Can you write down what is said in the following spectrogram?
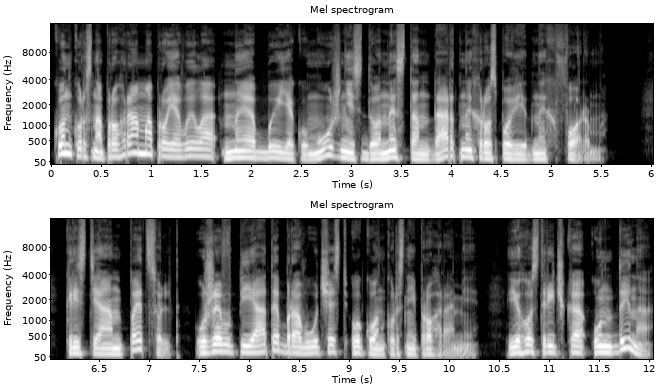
конкурсна програма проявила неабияку мужність до нестандартних розповідних форм. Крістіан Пецольд уже вп'яте брав участь у конкурсній програмі. Його стрічка Ундина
